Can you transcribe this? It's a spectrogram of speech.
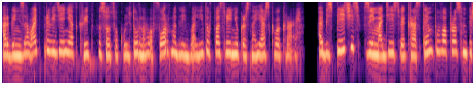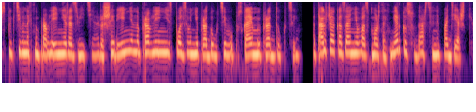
организовать проведение открытого социокультурного форума для инвалидов по зрению Красноярского края обеспечить взаимодействие Крастем по вопросам перспективных направлений развития, расширение направлений использования продукции, выпускаемой продукции, а также оказание возможных мер государственной поддержки.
